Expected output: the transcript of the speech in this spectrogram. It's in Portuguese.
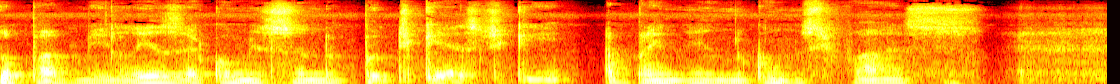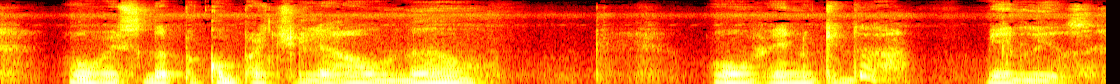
Opa, beleza? Começando o podcast aqui, aprendendo como se faz. Vamos ver se dá para compartilhar ou não. Vamos ver no que dá. Beleza.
